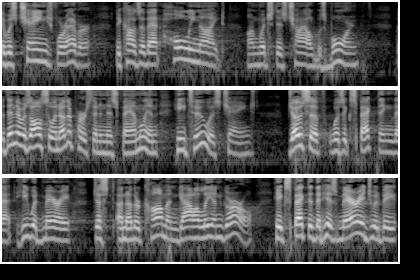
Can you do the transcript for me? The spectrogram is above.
It was changed forever because of that holy night on which this child was born. But then there was also another person in this family, and he too was changed. Joseph was expecting that he would marry just another common Galilean girl. He expected that his marriage would be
